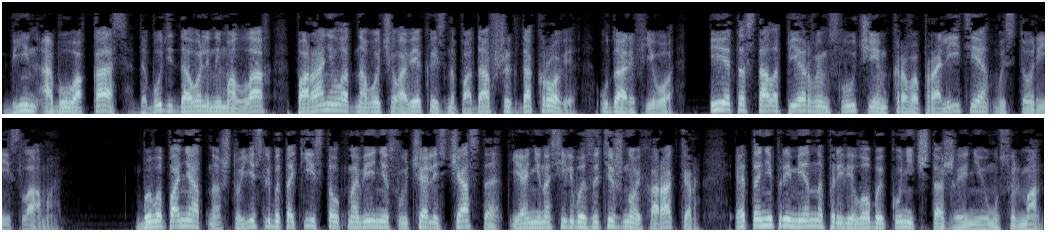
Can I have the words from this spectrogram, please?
бин Абу Вакас, да будет доволен им Аллах, поранил одного человека из нападавших до крови, ударив его, и это стало первым случаем кровопролития в истории ислама. Было понятно, что если бы такие столкновения случались часто, и они носили бы затяжной характер, это непременно привело бы к уничтожению мусульман.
